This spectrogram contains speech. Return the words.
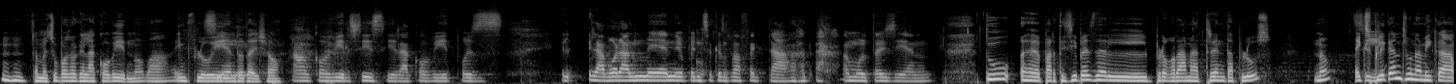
Mm -hmm. També suposo que la Covid no, va influir sí, en tot això. el Covid, sí, sí, la Covid, doncs, laboralment jo penso que ens va afectar a molta gent. Tu eh, participes del programa 30 Plus, no? Sí. Explica'ns una mica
